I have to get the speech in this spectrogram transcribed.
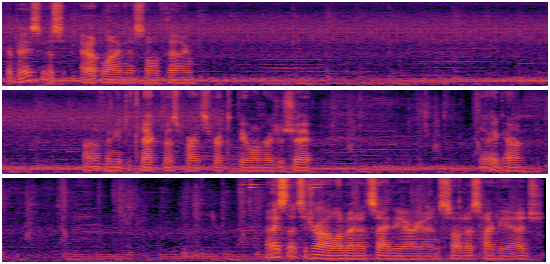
I could basically just outline this whole thing. I don't know if I need to connect those parts for it to be one rigid shape. There you go. At least lets you draw a little bit outside the area and still just hug the edge.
